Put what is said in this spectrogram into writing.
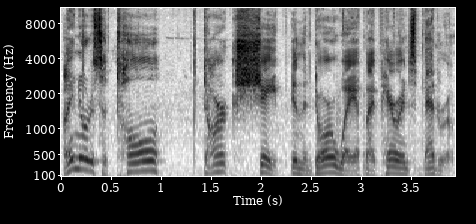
I notice a tall, dark shape in the doorway of my parents' bedroom.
